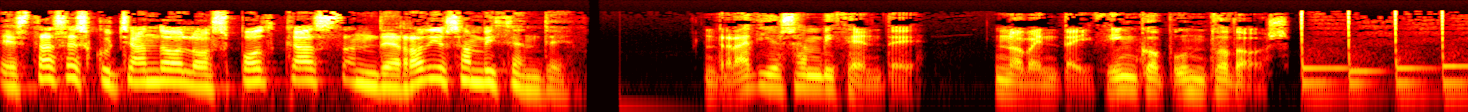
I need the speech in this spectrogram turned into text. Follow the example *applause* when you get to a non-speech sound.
Estás escuchando los podcasts de Radio San Vicente. Radio San Vicente, 95.2.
